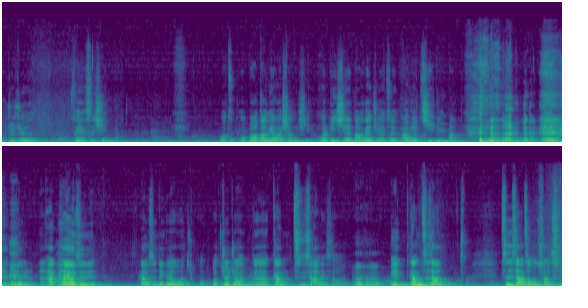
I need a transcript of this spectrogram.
我就觉得这件事情，我我不知道到底要不要相信。我理性的脑袋觉得这啊，我就几率嘛。对，还还有是还有是那个我我我舅舅那个刚自杀的时候，嗯哼，因为刚自杀，自杀这种算是，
